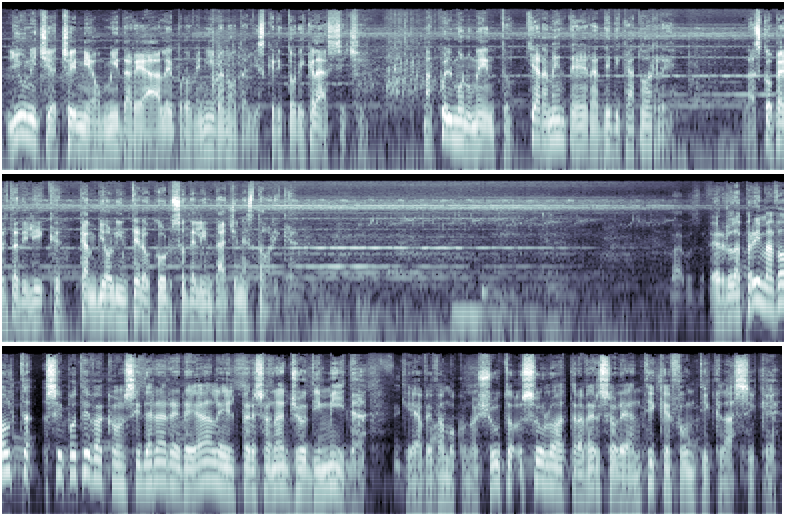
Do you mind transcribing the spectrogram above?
gli unici accenni a un Mida reale provenivano dagli scrittori classici. Ma quel monumento chiaramente era dedicato al re. La scoperta di Leak cambiò l'intero corso dell'indagine storica. Per la prima volta si poteva considerare reale il personaggio di Mida, che avevamo conosciuto solo attraverso le antiche fonti classiche.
